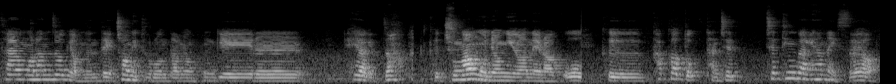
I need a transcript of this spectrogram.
사용을 한 적이 없는데 청이 들어온다면 공개를 해야겠죠. 그 중앙운영위원회라고 그 카카오톡 단체 채팅방이 하나 있어요.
